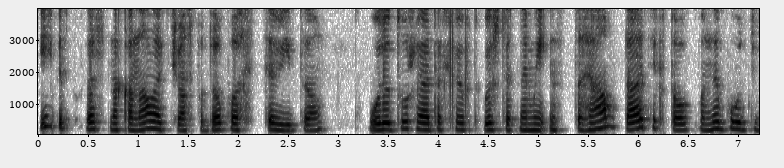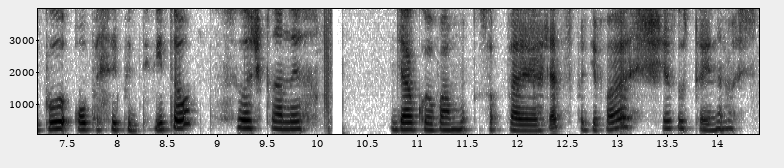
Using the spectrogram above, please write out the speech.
і підписатися на канал, якщо вам сподобалось це відео. Буду дуже рада, якщо ви підпишетесь на мій інстаграм та TikTok. Вони будуть в описі під відео, ссылочки на них. Дякую вам за перегляд. Сподіваюсь, ще зустрінемось.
